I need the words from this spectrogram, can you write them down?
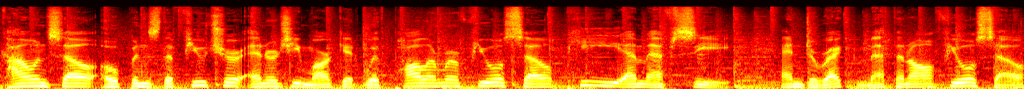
Gaoncell opens the future energy market with polymer fuel cell PEMFC and direct methanol fuel cell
